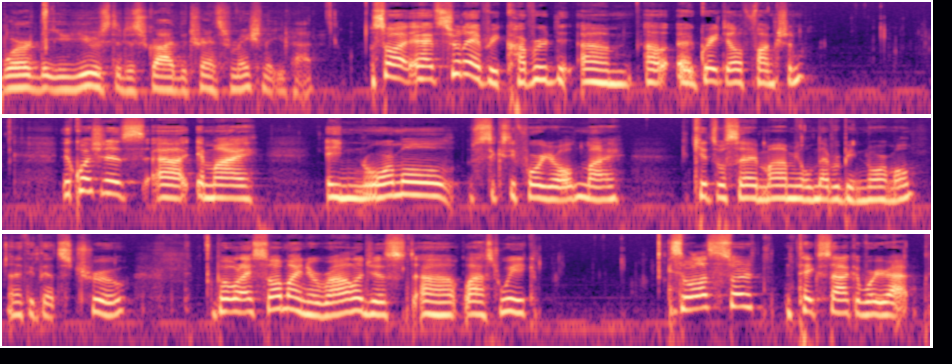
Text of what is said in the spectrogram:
word that you use to describe the transformation that you've had? So I, have certainly have recovered um, a, a, great deal of function. The question is, uh, am I a normal 64 year old? My kids will say, "Mom, you'll never be normal," and I think that's true. But when I saw my neurologist uh, last week, so let's sort of take stock of where you're at.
